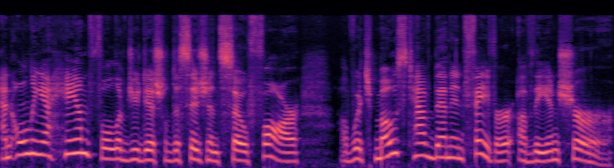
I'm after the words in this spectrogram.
and only a handful of judicial decisions so far, of which most have been in favor of the insurer.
